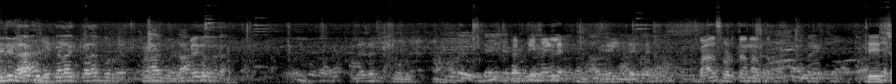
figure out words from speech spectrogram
ಇದಿಲ್ಲ? ಕೆಳಗ್- ಕೆಳಗ್ ಬರ್ರಿ. ಕತ್ತಿ ಮೇಲೆ. ಬಾಲ್ ಸೊಡ್ತಾನ ಅಂತ. ತೇಜ್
